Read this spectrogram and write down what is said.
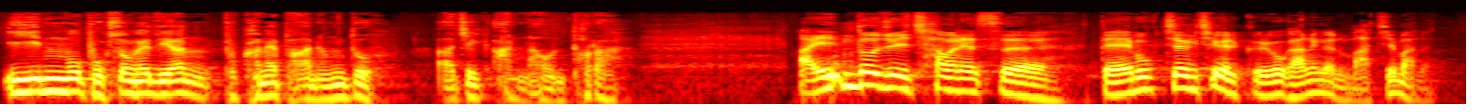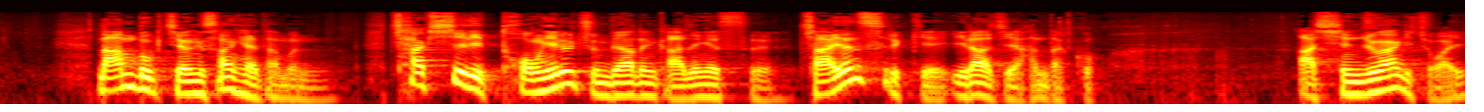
이인모 북송에 대한 북한의 반응도 아직 안 나온 터라. 아, 인도주의 차원에서 대북 정책을 끌고 가는 건 맞지만은 남북 정상회담은 착실히 통일을 준비하는 과정에서 자연스럽게 일하지 한다고. 아, 신중하기 좋아요.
